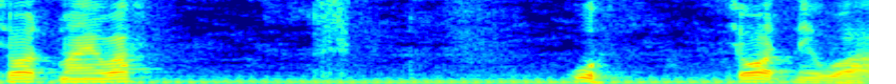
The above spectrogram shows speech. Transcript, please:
ชอดไหมวะอู้ชอดนี่ว่า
